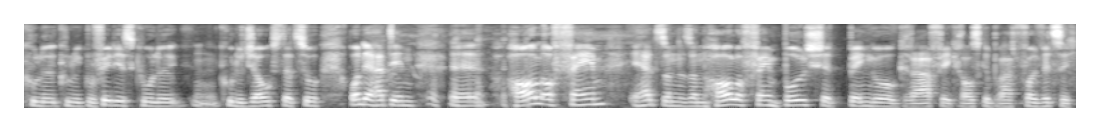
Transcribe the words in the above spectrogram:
coole, coole Graffitis, coole, äh, coole Jokes dazu. Und er hat den äh, Hall of Fame, er hat so eine, so ein Hall of Fame Bullshit Bingo Grafik rausgebracht. Voll witzig.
